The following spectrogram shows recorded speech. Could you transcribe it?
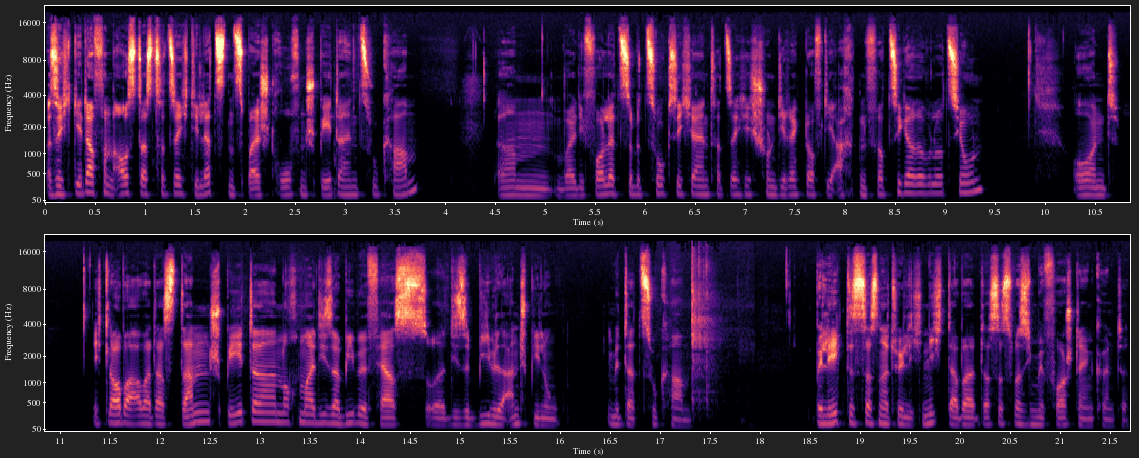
Also ich gehe davon aus, dass tatsächlich die letzten zwei Strophen später hinzukamen. Ähm, weil die vorletzte bezog sich ja tatsächlich schon direkt auf die 48er Revolution. Und ich glaube aber, dass dann später nochmal dieser Bibelvers oder diese Bibelanspielung mit dazu kam. Belegt ist das natürlich nicht, aber das ist, was ich mir vorstellen könnte.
